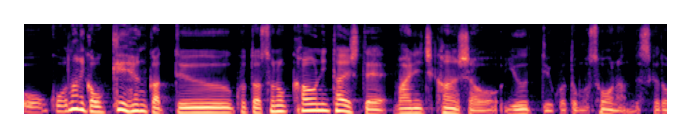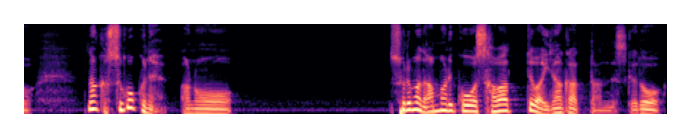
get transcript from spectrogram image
こう何か大きい変化っていうことはその顔に対して毎日感謝を言うっていうこともそうなんですけどなんかすごくねあのそれまであんまりこう触ってはいなかったんですけど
